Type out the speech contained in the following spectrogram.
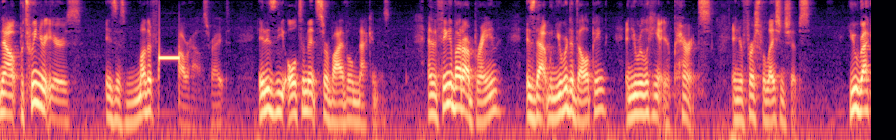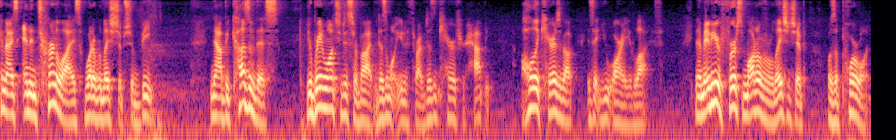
Now, between your ears is this motherfucking powerhouse, right? It is the ultimate survival mechanism. And the thing about our brain is that when you were developing and you were looking at your parents and your first relationships, you recognize and internalize what a relationship should be. Now, because of this, your brain wants you to survive. It doesn't want you to thrive. It doesn't care if you're happy. All it cares about is that you are alive. Now, maybe your first model of a relationship was a poor one.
